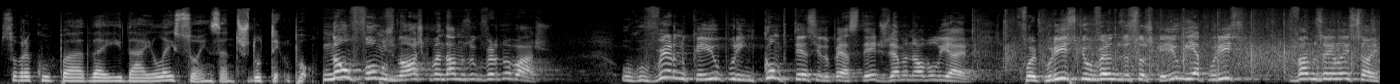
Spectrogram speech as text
sobre a culpa da ida a eleições antes do tempo. Não fomos nós que mandámos o governo abaixo. O governo caiu por incompetência do PSD e de José Manuel Bolieiro. Foi por isso que o governo dos Açores caiu e é por isso que vamos a eleições.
